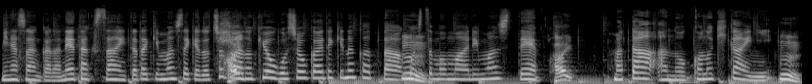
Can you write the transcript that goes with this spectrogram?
皆さんからねたくさんいただきましたけどちょっとあの、はい、今日ご紹介できなかったご質問もありまして、うん、はい、またあのこの機会に、うん、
